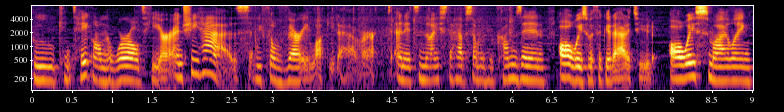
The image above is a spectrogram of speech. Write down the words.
who can take on the world here, and she has. We feel very lucky to have her. And it's nice to have someone who comes in always with a good attitude, always smiling.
